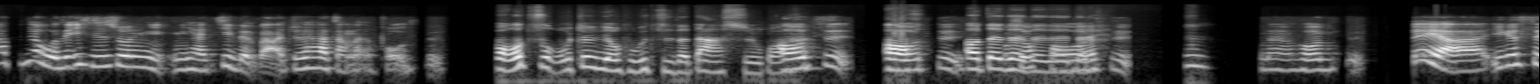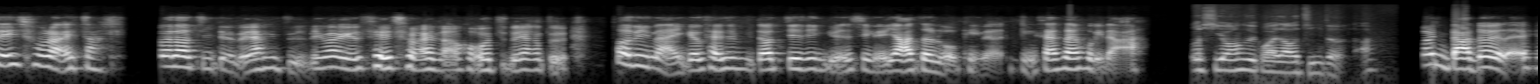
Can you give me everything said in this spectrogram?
啊，不是我的意思是说，你你还记得吧？就是他长得很猴子。猴子，就有胡子的大叔。猴子，猴子。哦，对对对对对。嗯，那猴子。对呀，一个 C 出来长怪盗基德的样子，另外一个 C 出来长猴子的样子，到底哪一个才是比较接近原型的亚瑟罗平呢？请珊珊回答。我希望是怪盗基德的。哦，你答对了。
